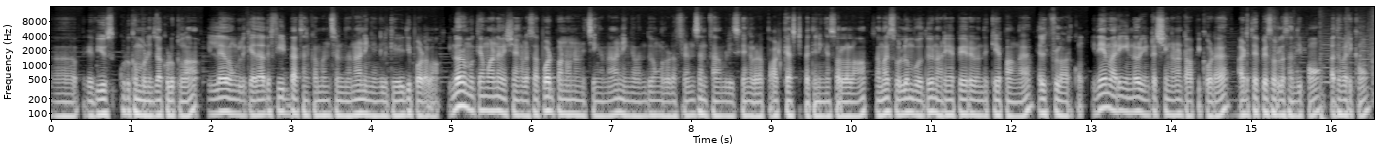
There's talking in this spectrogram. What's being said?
ரிவ்யூஸ் கொடுக்க முடிஞ்சால் கொடுக்கலாம். இல்லை உங்களுக்கு ஏதாவது ஃபீட்பேக்ஸ் அண்ட் கமெண்ட்ஸ் இருந்ததுன்னா நீங்கள் எங்களுக்கு எழுதி போடலாம். இன்னொரு முக்கியமான விஷயங்களை சப்போர்ட் பண்ணணும்னு நினச்சிங்கன்னா நீங்கள் வந்து உங்களோட ஃப்ரெண்ட்ஸ் அண்ட் ஃபேமிலிஸ்க்கு எங்களோட பாட்காஸ்ட் பற்றி நீங்கள் சொல்லலாம். அந்த மாதிரி சொல்லும்போது நிறைய பேர் வந்து கேட்பாங்க. ஹெல்ப்ஃபுல்லாக இருக்கும். இதே மாதிரி இன்னொரு இன்ட்ரெஸ்டிங்கான டாப்பிக்கோட அடுத்த எபிசோடில் சந்திப்போம். அது வரைக்கும்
